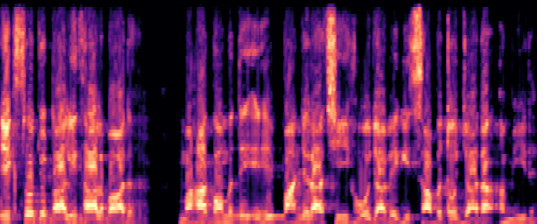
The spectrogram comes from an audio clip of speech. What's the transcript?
144 ਸਾਲ ਬਾਅਦ ਮਹਾਕੁੰਭ ਤੇ ਇਹ ਪੰਜ ਰਾਸ਼ੀ ਹੋ ਜਾਵੇਗੀ ਸਭ ਤੋਂ ਜ਼ਿਆਦਾ ਅਮੀਰ।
